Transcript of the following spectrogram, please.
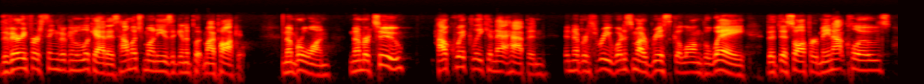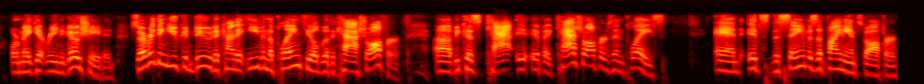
the very first thing they're going to look at is how much money is it going to put in my pocket? Number one. Number two, how quickly can that happen? And number three, what is my risk along the way that this offer may not close or may get renegotiated? So everything you can do to kind of even the playing field with a cash offer, uh, because ca- if a cash offer is in place and it's the same as a financed offer,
